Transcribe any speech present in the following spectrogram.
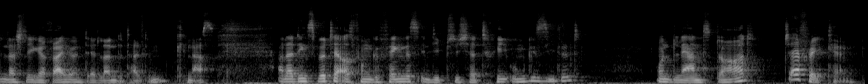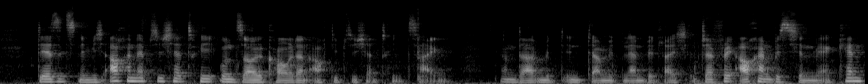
einer Schlägerei und er landet halt im Knast. Allerdings wird er aus vom Gefängnis in die Psychiatrie umgesiedelt und lernt dort Jeffrey kennen. Der sitzt nämlich auch in der Psychiatrie und soll Cole dann auch die Psychiatrie zeigen. Und damit, in, damit lernen wir gleich Jeffrey auch ein bisschen mehr kennen.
